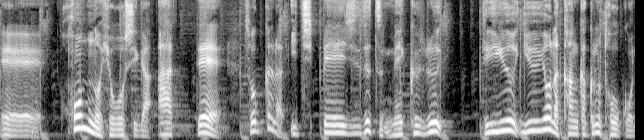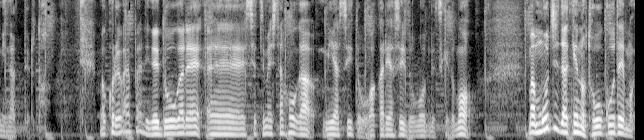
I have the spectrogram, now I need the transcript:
えー、本の表紙があってそこから1ページずつめくるっていうような感覚の投稿になってると。まあ、これはやっぱりね動画で、えー、説明した方が見やすいと分かりやすいと思うんですけども、まあ、文字だけの投稿でも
